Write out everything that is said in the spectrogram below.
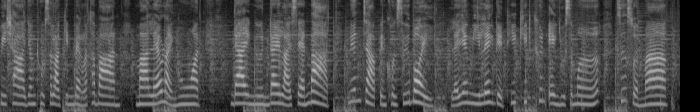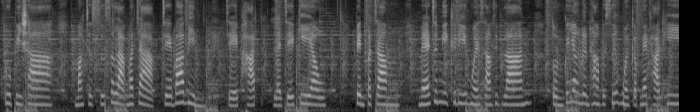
ปีชายังถูกสลากกินแบ่งรัฐบาล มาแล้วหลายงวด ได้เงินได้หลายแสนบาท เนื่องจากเป็นคนซื้อบ่อย และยังมีเลขเด็ดที่คิดขึ้นเองอยู่เสมอ ซึ่งส่วนมาก ครูปีชา มักจะซื้อสลากมาจากเจบ้าบิน เจพัด และเจเกียว เป็นประจำ แม้จะมีคดีหวย 30 ล้าน ตนก็ยังเดินทางไปซื้อหวยกับแม่ค้าที่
